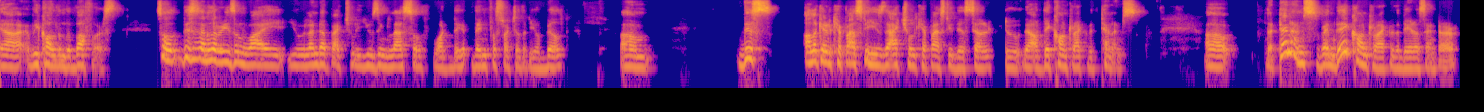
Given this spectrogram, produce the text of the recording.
Uh, we call them the buffers. So this is another reason why you will end up actually using less of what the, the infrastructure that you have built. Um, this allocated capacity is the actual capacity they sell to, or they contract with tenants. Uh, the tenants, when they contract with the data center,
